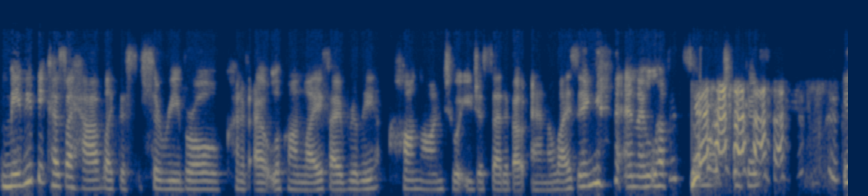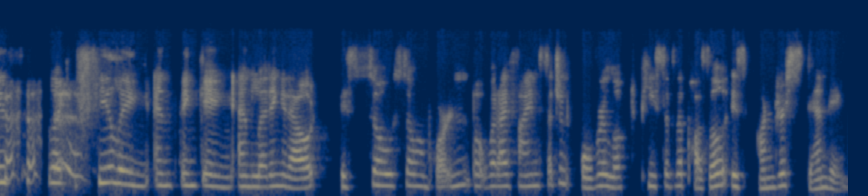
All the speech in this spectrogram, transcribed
Maybe because I have like this cerebral kind of outlook on life, I really hung on to what you just said about analyzing. and I love it so much because it's like feeling and thinking and letting it out is so so important but what i find such an overlooked piece of the puzzle is understanding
